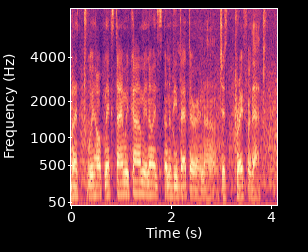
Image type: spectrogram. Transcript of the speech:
But we hope next time we come, you know, it's going to be better, and uh, just pray for that.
